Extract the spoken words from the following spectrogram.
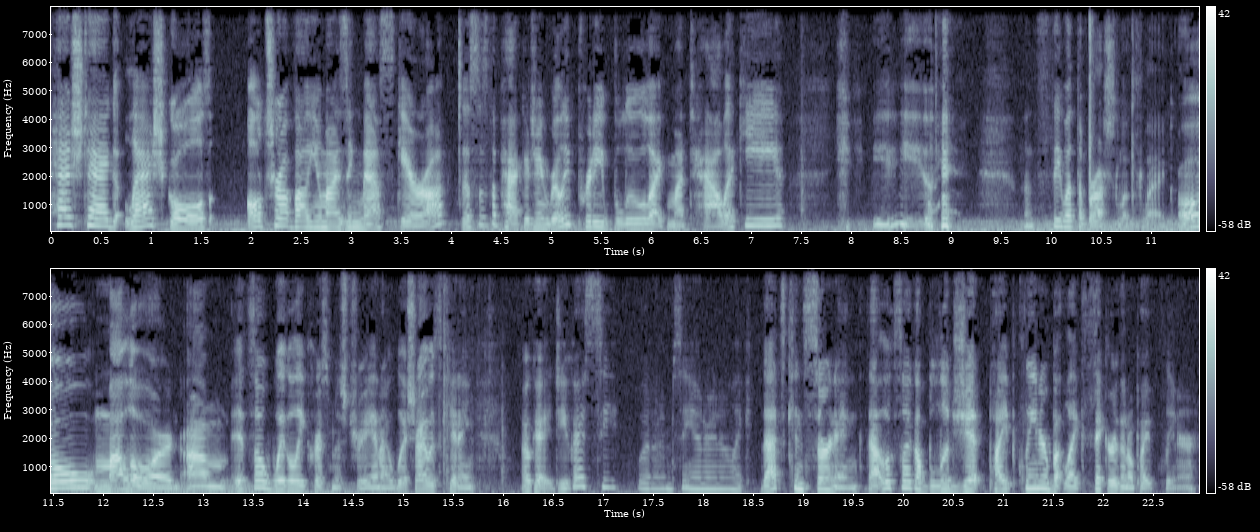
hashtag lash goals Ultra Volumizing Mascara. This is the packaging, really pretty blue, like metallic-y. Let's see what the brush looks like. Oh my lord. Um, it's a wiggly Christmas tree and I wish I was kidding. Okay, do you guys see what I'm seeing right now? Like, that's concerning. That looks like a legit pipe cleaner, but like thicker than a pipe cleaner.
